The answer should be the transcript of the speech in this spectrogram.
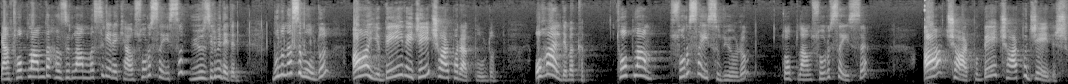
Yani toplamda hazırlanması gereken soru sayısı 120 dedin. Bunu nasıl buldun? A'yı, B'yi ve C'yi çarparak buldun. O halde bakın toplam soru sayısı diyorum. toplam soru sayısı A çarpı B çarpı C'dir.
